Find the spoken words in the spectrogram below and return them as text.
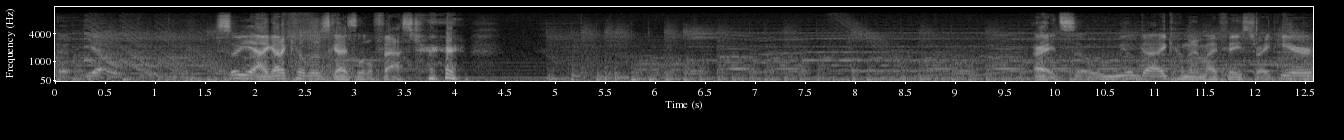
Uh, yeah. So yeah, I gotta kill those guys a little faster. Alright, so wheel guy coming in my face right here.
